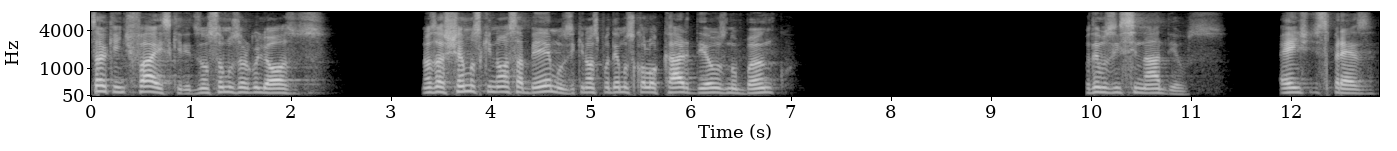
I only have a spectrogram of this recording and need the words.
Sabe o que a gente faz, queridos? Nós somos orgulhosos. Nós achamos que nós sabemos e que nós podemos colocar Deus no banco. Podemos ensinar a Deus. Aí a gente despreza.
